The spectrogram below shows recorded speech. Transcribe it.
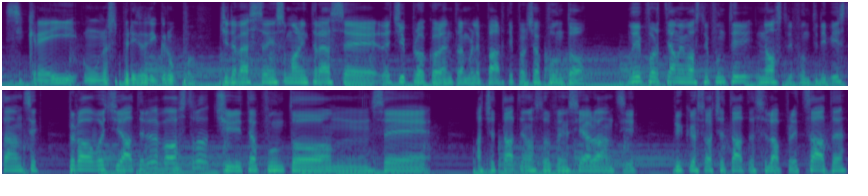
si crei uno spirito di gruppo. Ci deve essere insomma un interesse reciproco da entrambe le parti, perciò appunto noi portiamo i vostri punti, i nostri punti di vista, anzi, però voi ci date del vostro, ci dite appunto mh, se accettate il nostro pensiero, anzi, più che se lo accettate, se lo apprezzate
